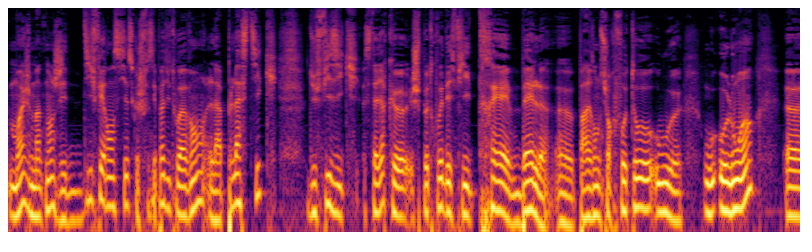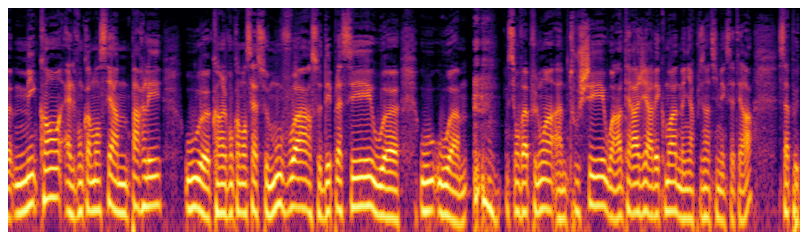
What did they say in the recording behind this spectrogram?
moi je, maintenant j'ai différencié ce que je faisais pas du tout avant, la plastique du physique. C'est-à-dire que je peux trouver des filles très belles, euh, par exemple sur photo ou euh, ou au loin. Euh, mais quand elles vont commencer à me parler ou euh, quand elles vont commencer à se mouvoir, se déplacer ou euh, ou, ou euh, si on va plus loin à me toucher ou à interagir avec moi de manière plus intime, etc. Ça peut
